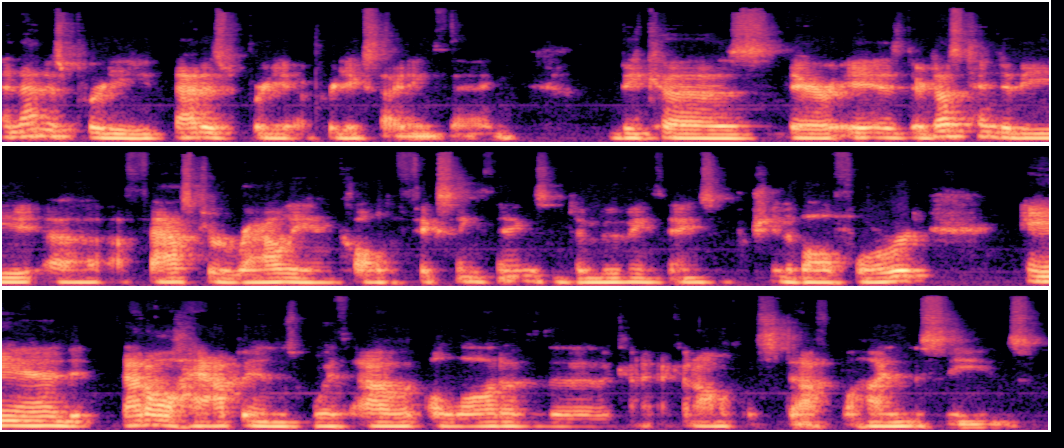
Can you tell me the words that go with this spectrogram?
and that is pretty that is pretty a pretty exciting thing because there is there does tend to be a, a, faster rallying call to fixing things and to moving things and pushing the ball forward. And that all happens without a lot of the kind of economical stuff behind the scenes.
